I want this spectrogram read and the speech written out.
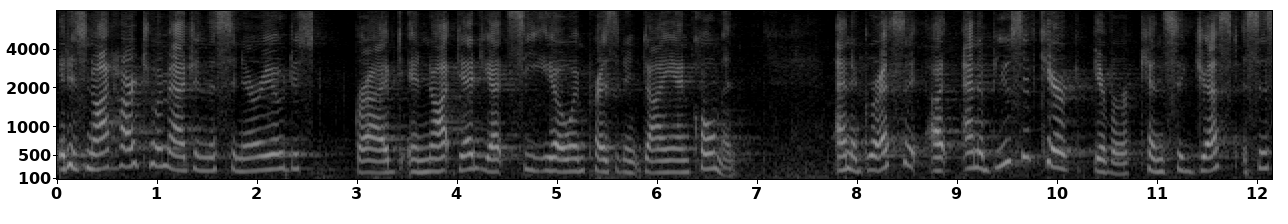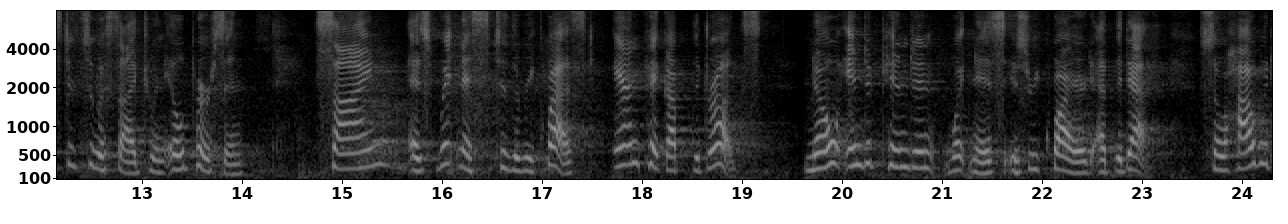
It is not hard to imagine the scenario described in Not Dead Yet CEO and President Diane Coleman. An, aggressive, uh, an abusive caregiver can suggest assisted suicide to an ill person, sign as witness to the request, and pick up the drugs. No independent witness is required at the death. So how would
